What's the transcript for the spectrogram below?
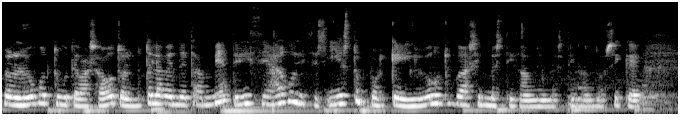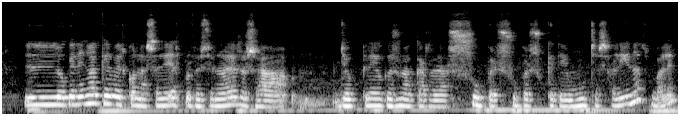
pero luego tú te vas a otro y no te la vende tan bien, te dice algo y dices, ¿y esto por qué? Y luego tú vas investigando, investigando, así que lo que tenga que ver con las salidas profesionales, o sea, yo creo que es una carrera súper, súper, que tiene muchas salidas, ¿vale?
